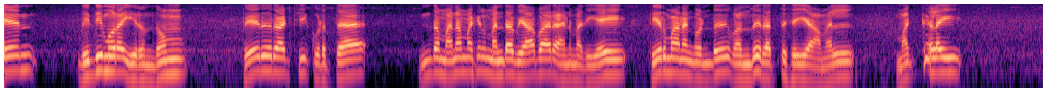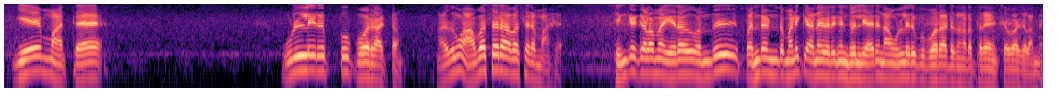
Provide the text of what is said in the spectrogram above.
ஏன் விதிமுறை இருந்தும் பேரூராட்சி கொடுத்த இந்த மணமகள் மன்ற வியாபார அனுமதியை தீர்மானம் கொண்டு வந்து ரத்து செய்யாமல் மக்களை ஏமாற்ற உள்ளிருப்பு போராட்டம். அதுவும் அவசர அவசரமாக. திங்கக்கிழமை இரவு வந்து பன்னெண்டு மணிக்கு அனைவருக்கும் சொல்லியாரு நான் உள்ளிருப்பு போராட்டத்தை நடத்துகிறேன் செவ்வாய்க்கிழமை.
